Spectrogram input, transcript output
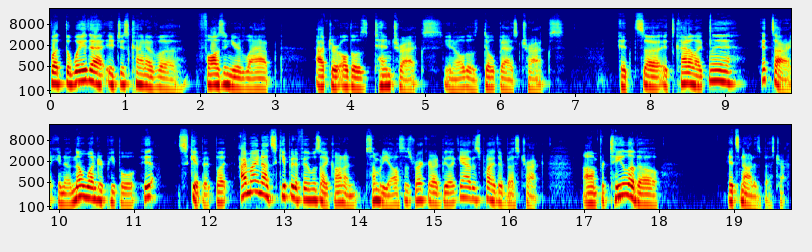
but the way that it just kind of uh, falls in your lap after all those ten tracks, you know, all those dope ass tracks, it's uh it's kind of like, eh, it's all right. You know, no wonder people it, skip it. But I might not skip it if it was like on a, somebody else's record. I'd be like, yeah, this is probably their best track. Um, for Tela though, it's not his best track.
